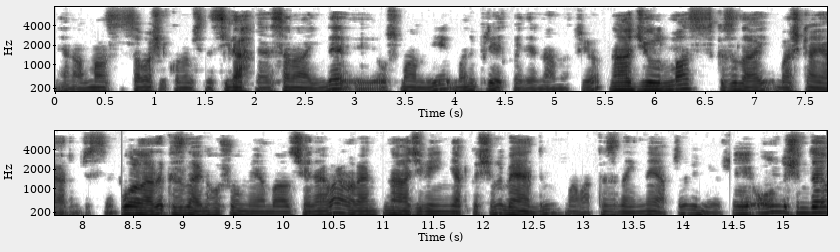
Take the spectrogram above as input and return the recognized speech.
yani Alman savaş ekonomisinde silah yani sanayinde e, Osmanlı'yı manipüle etmelerini anlatıyor. Naci Yorulmaz Kızılay Başkan Yardımcısı. Bu aralarda Kızılay'da hoş olmayan bazı şeyler var ama ben Naci Bey'in yaklaşımını beğendim ama Kızılay'ın ne yaptığını bilmiyorum. E, onun dışında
